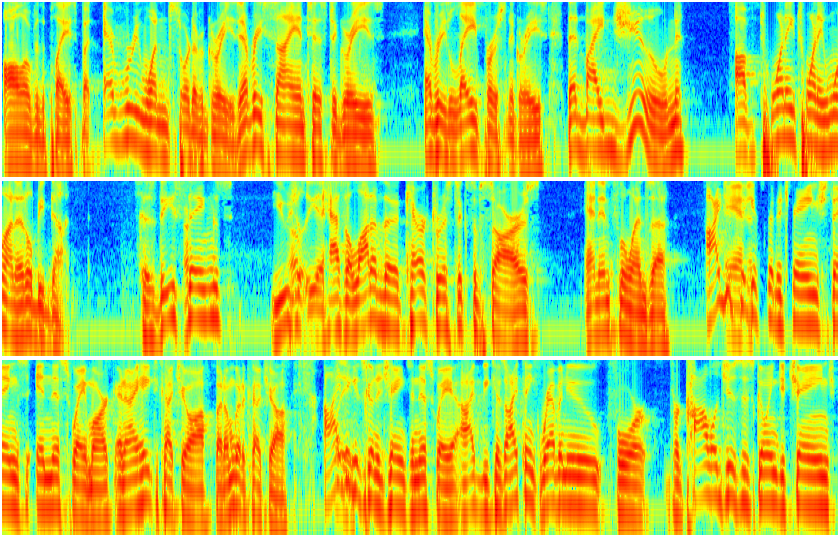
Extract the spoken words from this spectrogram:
all over the place, but everyone sort of agrees. Every scientist agrees. Every layperson agrees that by June of 2021 it'll be done because these things usually it has a lot of the characteristics of SARS and influenza I just and think it's going to change things in this way, Mark. And I hate to cut you off, but I'm going to cut you off. I think it's going to change in this way. I because I think revenue for for colleges is going to change.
